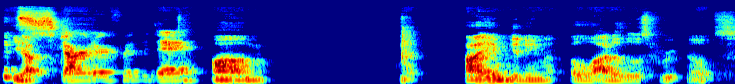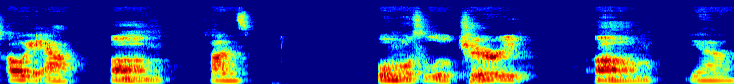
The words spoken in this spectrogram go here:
good Yeah. starter for the day. um, I am getting a lot of those fruit notes. Oh, yeah. Um, Tons. almost a little cherry. Um, Yeah.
